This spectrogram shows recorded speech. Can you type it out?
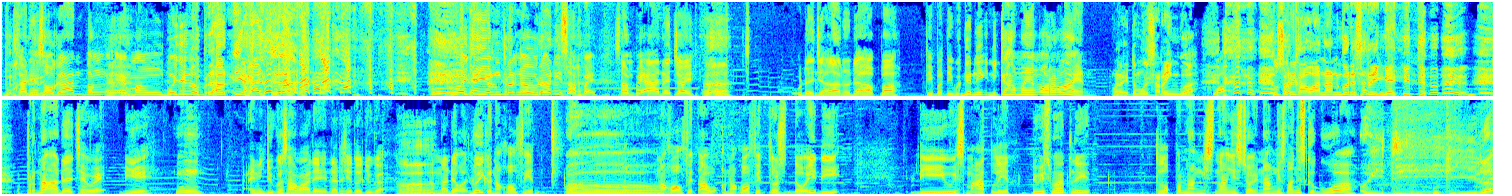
Bukannya so ganteng Emang gue nggak berani aja Gue aja yang nggak berani Sampai sampai ada coy Heeh. Udah jalan udah apa? Tiba-tiba kan nik- nikah sama yang orang lain. Mulai itu mau sering gua. Wah, Terus sering- Perkawanan gue udah sering kayak gitu. pernah ada cewek dia. Hmm. ini juga sama deh dari situ juga. Heeh. kena doi, doi kena covid. Oh. kena covid aw- kena covid. Terus doi di di wisma atlet. Di Wisma Atlet. telepon nangis nangis coy. Nangis nangis ke gua. Widih. Wah, gila.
